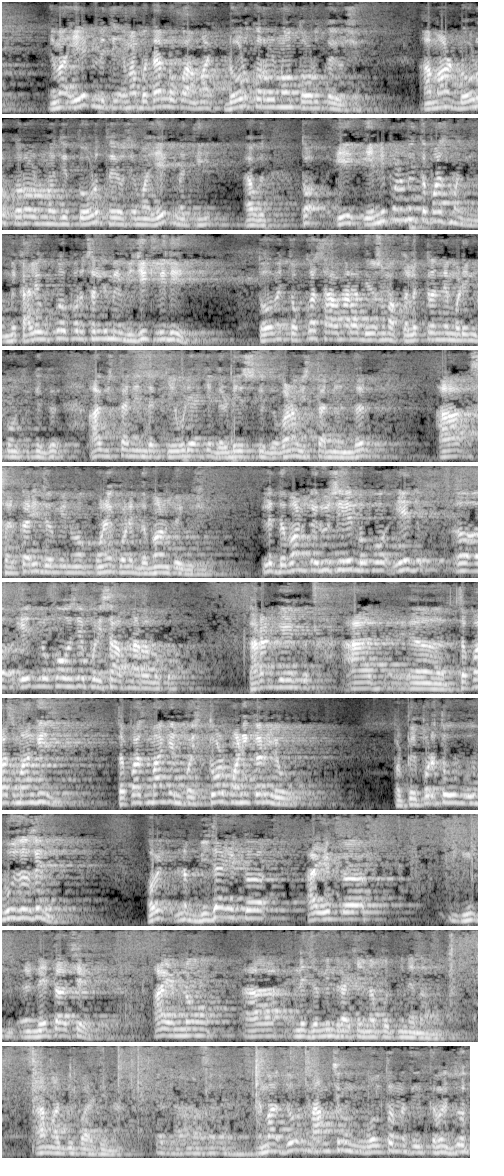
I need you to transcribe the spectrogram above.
એમાં એક નથી, એમાં બધા લોકો આમાં દોઢ કરોડનો તોડ કયો છે. આમાં દોઢ કરોડનો જે તોડ થયો છે, એમાં એક નથી. તો એ, એની પણ અમે તપાસ માંગી. મેં કાલે ઉપર પર છેલ્લી મેં વિઝિટ લીધી. તો અમે ચોક્કસ આવનારા દિવસોમાં કલેક્ટરને મળીને કહું છું કે આ વિસ્તારની અંદર કેવડિયા કે ગરડેશ કે ગવાણા વિસ્તારની અંદર આ સરકારી જમીનમાં કોણે કોણે દબાણ કર્યું છે. એટલે દબાણ કર્યું છે એ લોકો, એ જ એ જ લોકો હશે પૈસા આપનારા લોકો. કારણ કે આ તપાસ માંગી, તપાસ માંગીને પછી તોડ પાણી કરી લેવું. પણ પેપર તો ઊભું જ હશે ને. હવે અને બીજા એક આ એક નેતા છે આ એમનો આ એને જમીન રાખી એના પત્નીને નામે. આમ આદમી પાર્ટીના. એમાં જો નામ છે હું બોલતો નથી તમે જો.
